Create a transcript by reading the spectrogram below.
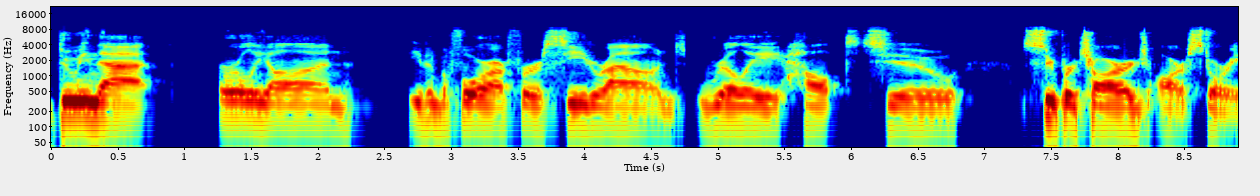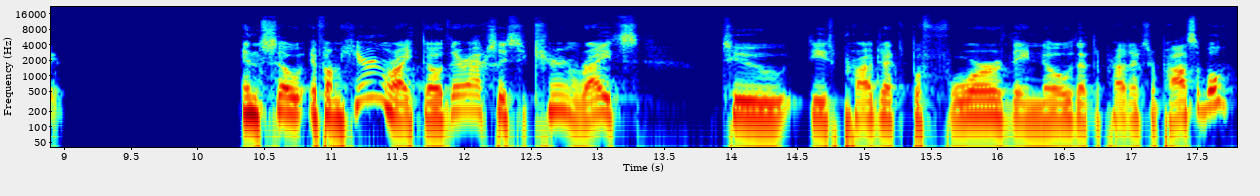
doing that early on, even before our first seed round, really helped to supercharge our story. And so, if I'm hearing right, though, they're actually securing rights to these projects before they know that the projects are possible?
